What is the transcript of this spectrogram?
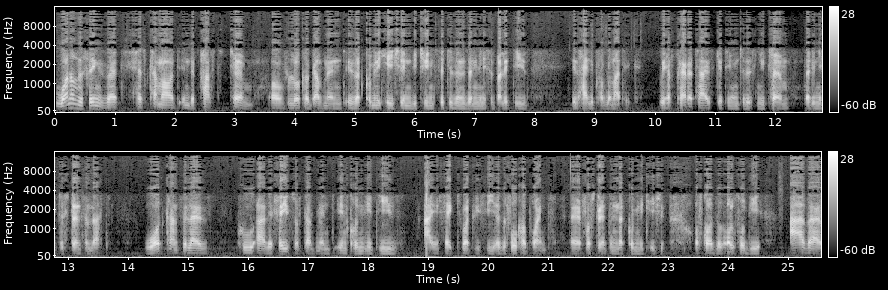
One of the things that has come out in the past term of local government is that communication between citizens and municipalities is highly problematic. We have prioritized getting into this new term that we need to strengthen that. Ward councillors who are the face of government in communities are in fact what we see as a focal point uh, for strengthening that communication. Of course, there will also be other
